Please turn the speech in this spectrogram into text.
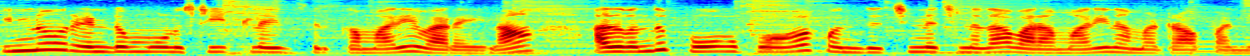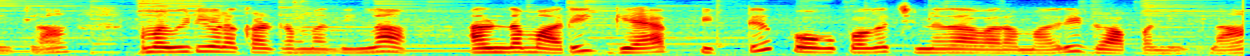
இன்னும் ரெண்டு மூணு ஸ்ட்ரீட் லைட்ஸ் இருக்க மாதிரி வரையலாம். அது வந்து போக போக கொஞ்சம் சின்ன சின்னதாக வர மாதிரி நம்ம ட்ரா பண்ணிக்கலாம். நம்ம வீடியோவில் காட்டுற பார்த்தீங்களா அந்த மாதிரி கேப் விட்டு போக போக சின்னதாக வர மாதிரி ட்ரா பண்ணிக்கலாம்.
